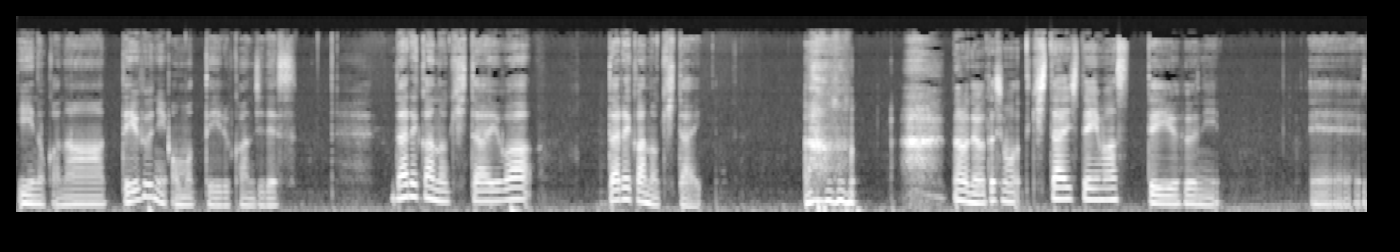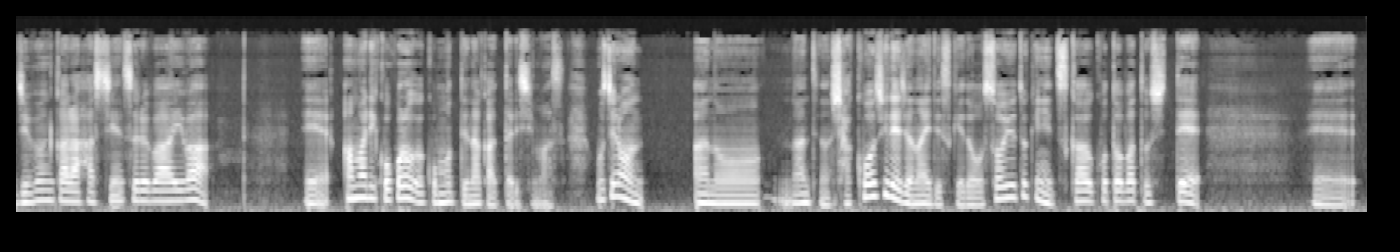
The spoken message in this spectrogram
いいのかなっていうふうに思っている感じです。誰かの期待は誰かの期待。なので私も期待していますっていうふうに、えー自分から発信する場合はえーあまり心がこもってなかったりします。もちろん、あのーなんていうの、社交辞令じゃないですけど、そういう時に使う言葉として、えー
